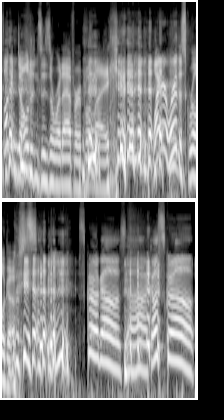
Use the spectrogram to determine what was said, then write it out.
fuck indulgences or whatever, but like, why are where are the squirrel ghosts? Squirrel goes. Oh, go squirrel.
